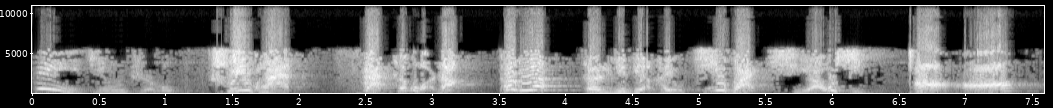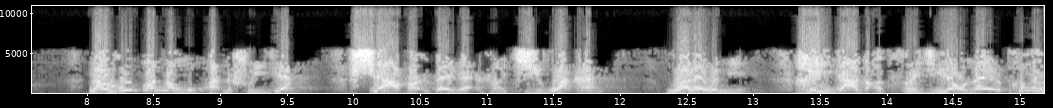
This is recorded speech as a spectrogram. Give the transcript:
必经之路，水宽三十多丈，特别这里边还有机关消息啊！那如果那么宽的水涧，下边再安上机关，我来问你：黑家岗自己要来的朋友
